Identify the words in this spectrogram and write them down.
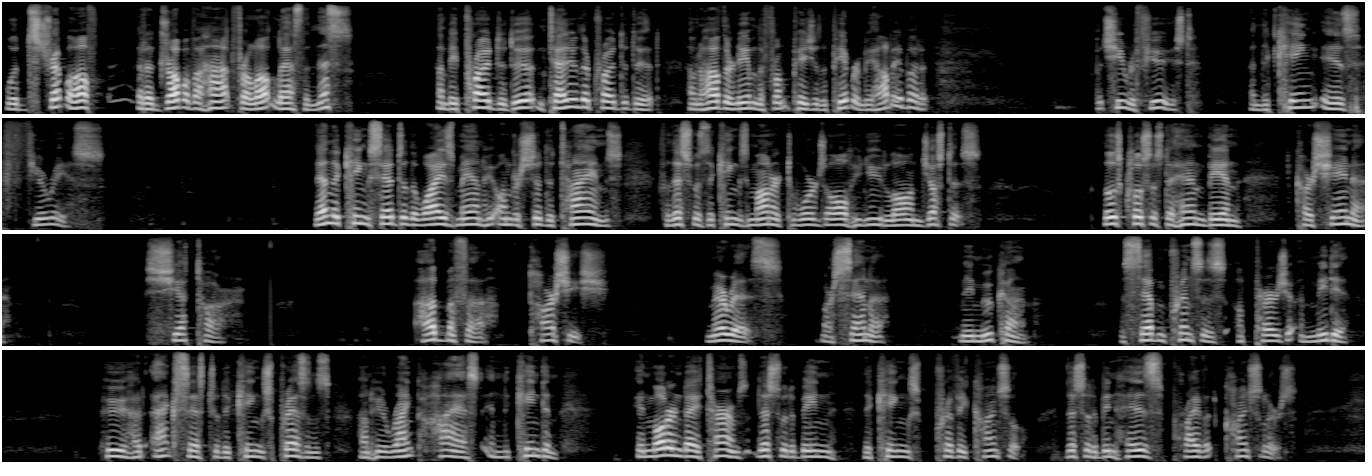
would strip off at a drop of a hat for a lot less than this and be proud to do it and tell you they're proud to do it and have their name on the front page of the paper and be happy about it. But she refused, and the king is furious. Then the king said to the wise men who understood the times, for this was the king's manner towards all who knew law and justice, those closest to him being Carshena, Shethar, Admatha, Tarshish, Meres, Marsena, Memucan, the seven princes of Persia and Media, who had access to the king's presence and who ranked highest in the kingdom. In modern day terms, this would have been the king's privy council. This would have been his private counselors.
